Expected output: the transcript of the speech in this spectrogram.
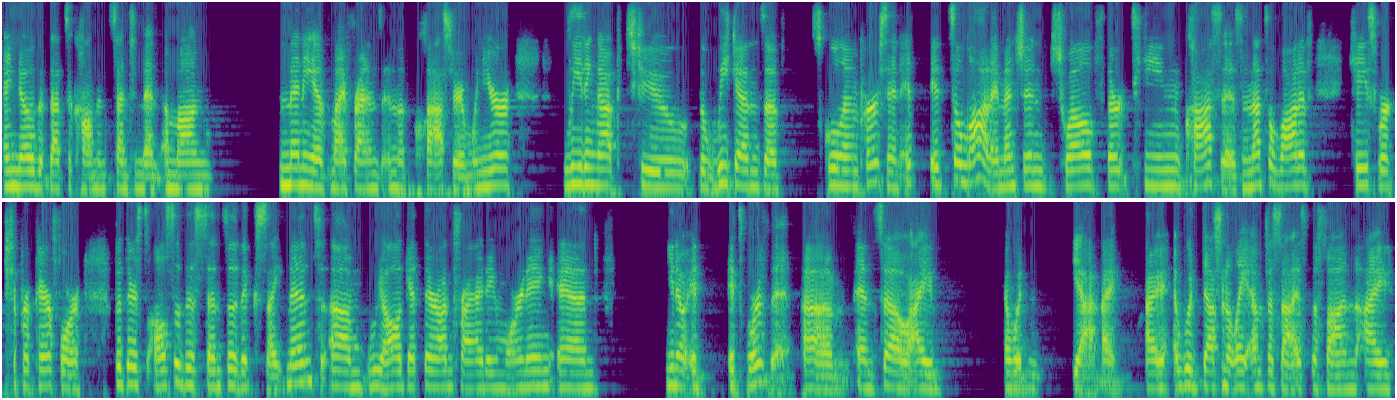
I know that that's a common sentiment among many of my friends in the classroom. When you're leading up to the weekends of school in person, it, it's a lot. I mentioned 12, 13 classes, and that's a lot of casework to prepare for. But there's also this sense of excitement. Um, we all get there on Friday morning, and you know it it's worth it. Um, and so I I wouldn't, yeah, I, I would definitely emphasize the fun. I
